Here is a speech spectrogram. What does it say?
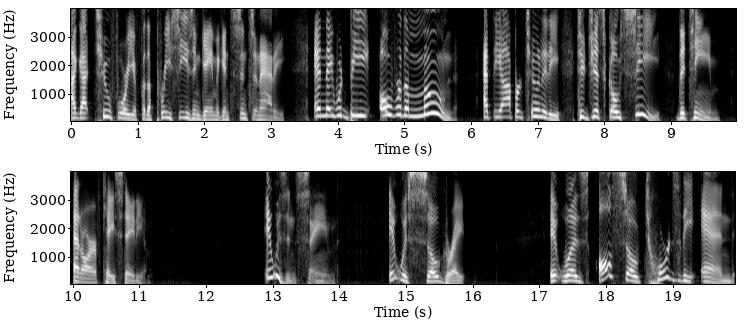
I got two for you for the preseason game against Cincinnati." And they would be over the moon at the opportunity to just go see the team at RFK Stadium. It was insane. It was so great. It was also towards the end,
